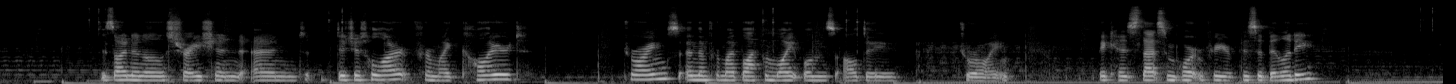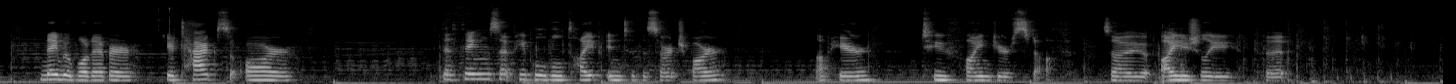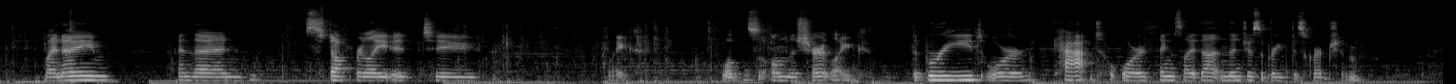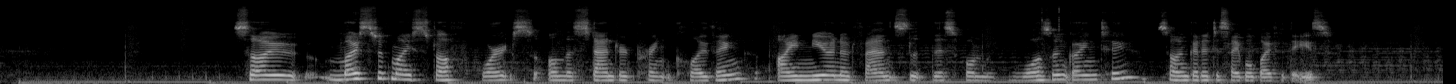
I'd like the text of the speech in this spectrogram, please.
design and illustration and digital art for my colored drawings and then for my black and white ones I'll do drawing because that's important for your visibility. Name it whatever. Your tags are the things that people will type into the search bar up here to find your stuff. So I usually put my name and then stuff related to like what's on the shirt like the breed or cat or things like that and then just a brief description. So most of my stuff works on the standard print clothing. I knew in advance that this one wasn't going to, so I'm going to disable both of these.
